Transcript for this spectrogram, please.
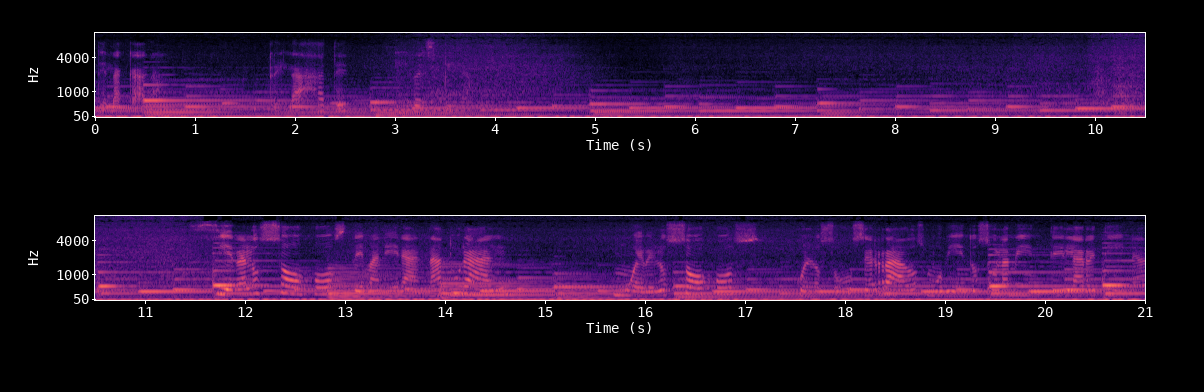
de la cara. Relájate y respira. Los ojos de manera natural. Mueve los ojos con los ojos cerrados, moviendo solamente la retina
